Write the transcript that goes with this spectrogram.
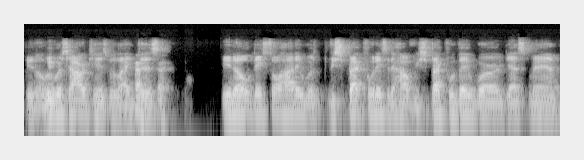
you know, we wish our kids were like this. you know, they saw how they were respectful. They said how respectful they were. Yes, ma'am.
